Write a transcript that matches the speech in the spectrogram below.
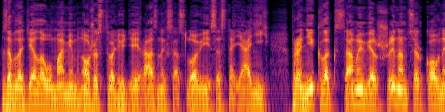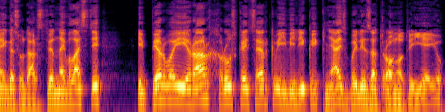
завладела умами множества людей разных сословий и состояний, проникла к самым вершинам церковной и государственной власти, и первый иерарх русской церкви и великий князь были затронуты ею.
